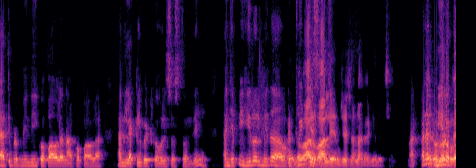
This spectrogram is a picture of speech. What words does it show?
లేకపోతే ఇప్పుడు మీ నీకో పావలా నాకో పావలా అని లెక్కలు పెట్టుకోవాల్సి వస్తుంది అని చెప్పి హీరోల మీద ఒక ట్వీట్ వాళ్ళు చేశారు. వాళ్ళు ఏం చేశారు నాకు ఐడియా లేదు అంటే మీరు ఒక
